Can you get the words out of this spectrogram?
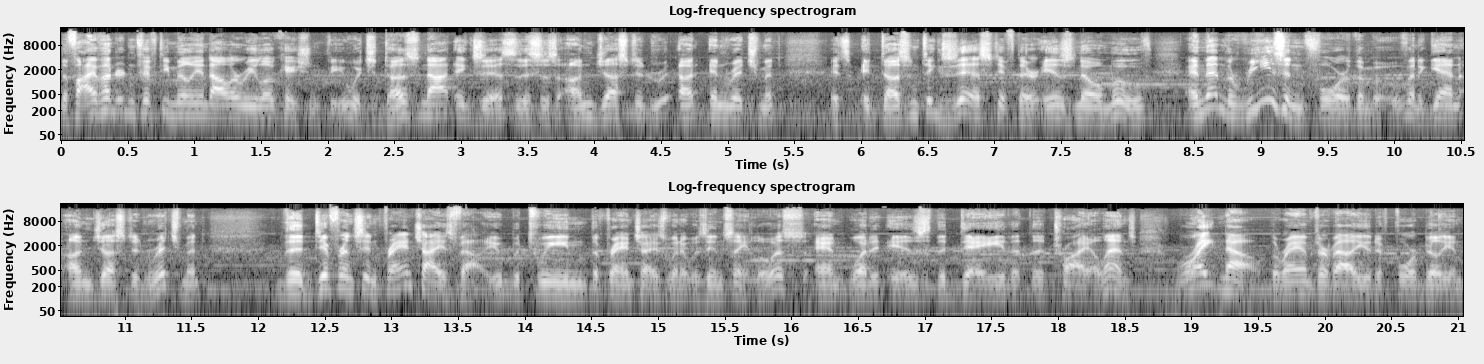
the $550 million relocation fee, which does not exist. This is unjust uh, enrichment. It's, it doesn't exist if there is no move. And then the reason for the move, and again, unjust enrichment, the difference in franchise value between the franchise when it was in St. Louis and what it is the day that the trial ends. Right now, the Rams are valued at $4 billion.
